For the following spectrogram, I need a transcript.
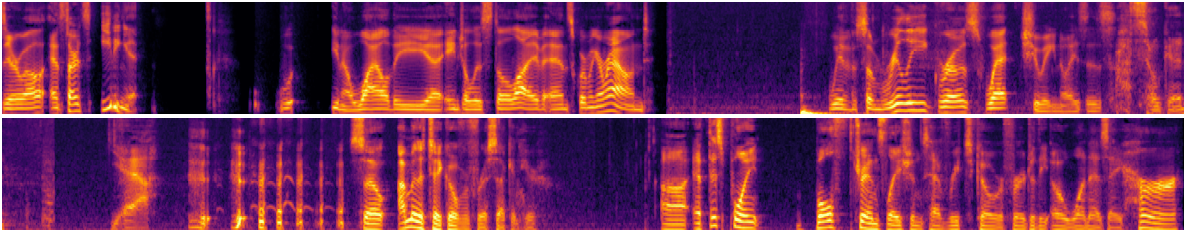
Zeruel and starts eating it. W- You know, while the uh, angel is still alive and squirming around. With some really gross, wet chewing noises. Oh, so good. Yeah. so I'm going to take over for a second here. Uh, at this point, both translations have Ritsuko refer to the O1 as a her,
